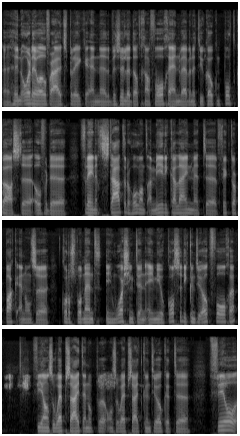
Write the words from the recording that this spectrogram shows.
hun oordeel over uitspreken. En we zullen dat gaan volgen. En we hebben natuurlijk ook een podcast over de Verenigde Staten, de Holland-Amerika-lijn met Victor Pak en onze correspondent in Washington, Emiel Kossen. Die kunt u ook volgen via onze website. En op onze website kunt u ook het veel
